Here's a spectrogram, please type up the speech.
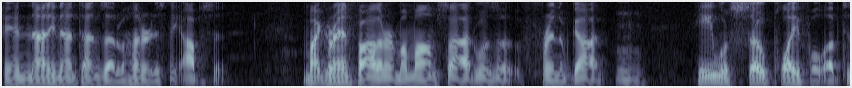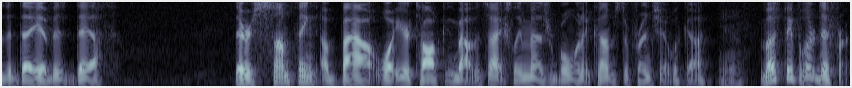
And 99 times out of 100, it's the opposite. My grandfather on my mom's side was a friend of God. Mm. He was so playful up to the day of his death. There's something about what you're talking about that's actually measurable when it comes to friendship with God. Yeah. Most people are different.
